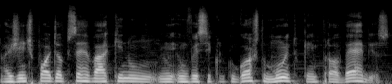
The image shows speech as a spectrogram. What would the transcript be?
a gente pode observar aqui num, um versículo que eu gosto muito, que é em Provérbios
